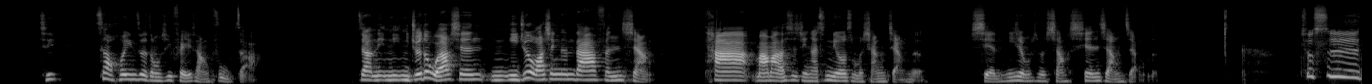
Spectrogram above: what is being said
其实知道婚姻这个东西非常复杂。这样，你你你觉得我要先，你你觉得我要先跟大家分享他妈妈的事情，还是你有什么想讲的？先，你有什么想先想讲的？就是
